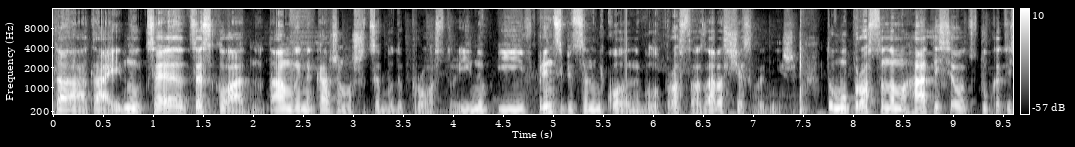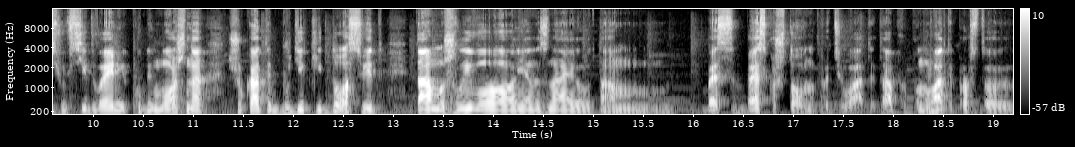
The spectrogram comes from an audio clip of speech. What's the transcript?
Так, так, і ну це, це складно. Та ми не кажемо, що це буде просто. І не і в принципі це ніколи не було просто, а зараз ще складніше. Тому просто намагатися от стукатись у всі двері, куди можна, шукати будь-який досвід, та можливо, я не знаю, там без безкоштовно працювати, та пропонувати просто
